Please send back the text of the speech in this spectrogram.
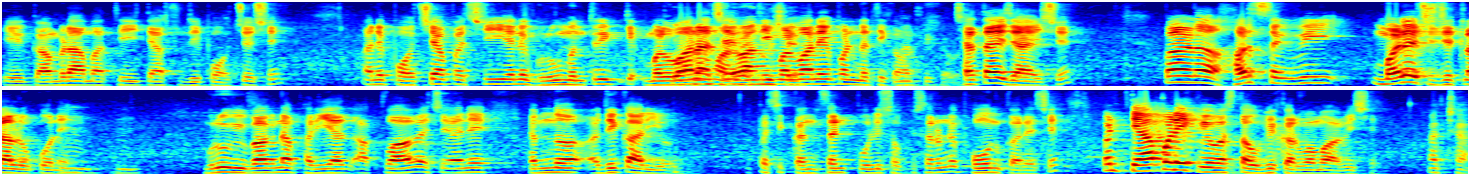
એ ગામડામાંથી ત્યાં સુધી પહોંચે છે. અને પહોંચ્યા પછી એને ગૃહમંત્રી મળવાના છે નથી મળવાને પણ નથી ખબર. છતાંય જાય છે. પણ હર્ષ સંઘવી મળે છે જેટલા લોકોને. ગૃહ વિભાગના ફરિયાદ આપવા આવે છે અને એમનો અધિકારીઓ પછી કન્સર્ન્ટ પોલીસ ઓફિસરોને ફોન કરે છે. પણ ત્યાં પણ એક વ્યવસ્થા ઊભી કરવામાં આવી છે. અચ્છા.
